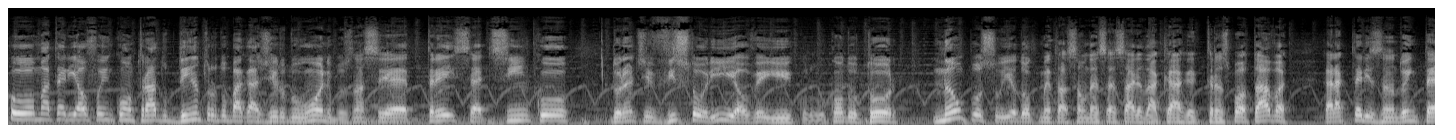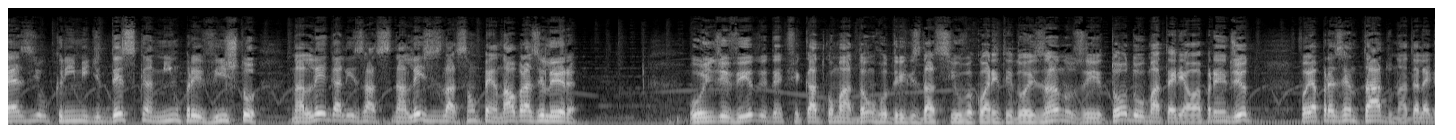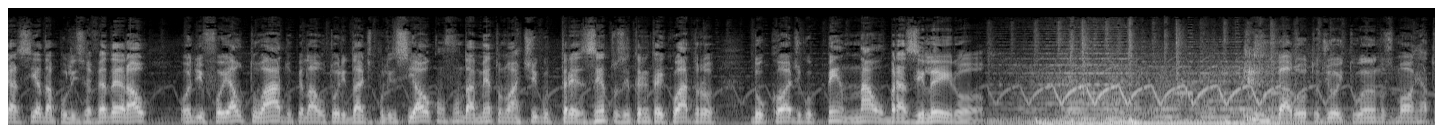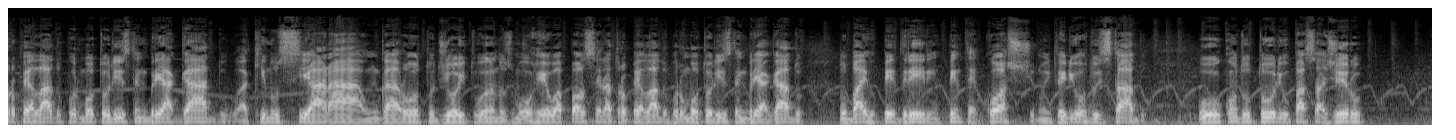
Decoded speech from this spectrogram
O material foi encontrado dentro do bagageiro do ônibus na CE 375 durante vistoria ao veículo. O condutor não possuía documentação necessária da carga que transportava, caracterizando em tese o crime de descaminho previsto na, na legislação penal brasileira. O indivíduo, identificado como Adão Rodrigues da Silva, 42 anos, e todo o material apreendido foi apresentado na delegacia da Polícia Federal, onde foi autuado pela autoridade policial com fundamento no artigo 334 do Código Penal Brasileiro. Um garoto de 8 anos morre atropelado por motorista embriagado aqui no Ceará. Um garoto de 8 anos morreu após ser atropelado por um motorista embriagado no bairro Pedreira, em Pentecoste, no interior do estado. O condutor e o passageiro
